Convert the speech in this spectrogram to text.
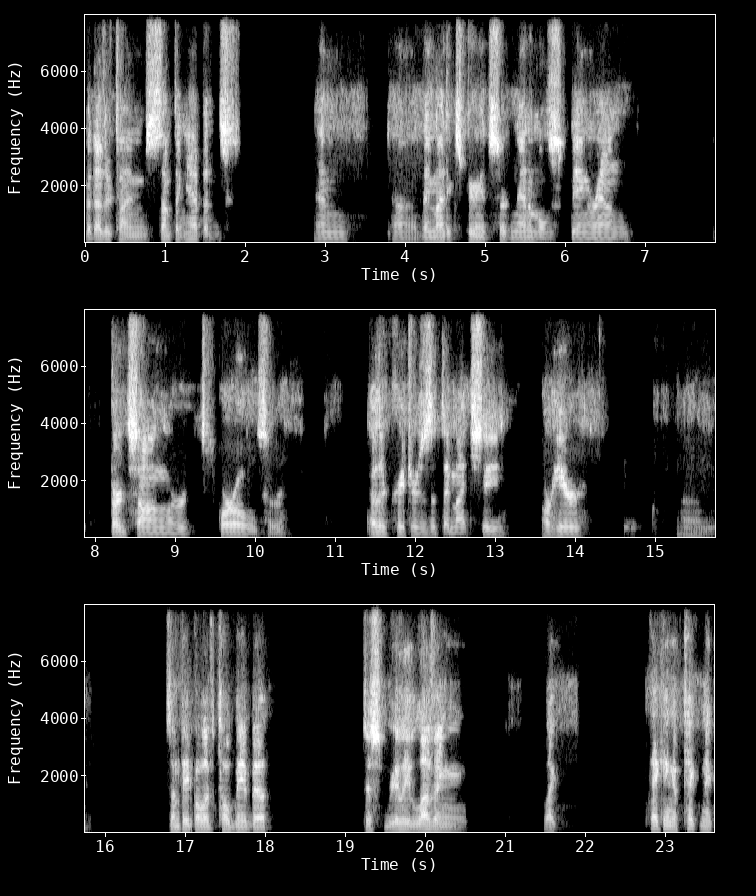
but other times something happens and uh, they might experience certain animals being around birdsong or squirrels or other creatures that they might see or hear. Um, some people have told me about just really loving, like taking a picnic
